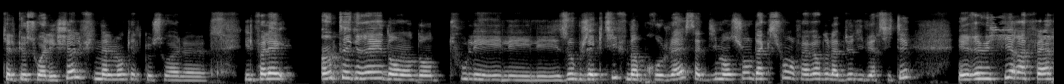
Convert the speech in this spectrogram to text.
quelle que soit l'échelle finalement, quel que soit le, il fallait intégrer dans, dans tous les, les, les objectifs d'un projet cette dimension d'action en faveur de la biodiversité et réussir à faire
